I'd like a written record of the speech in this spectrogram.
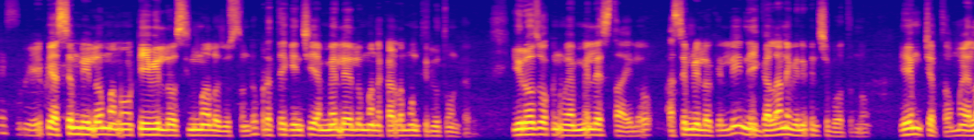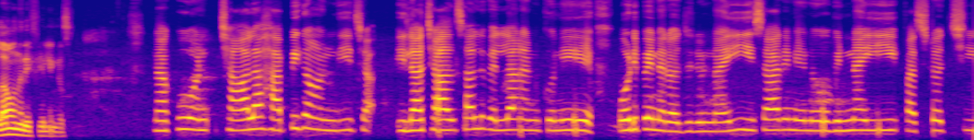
యెస్. ఇప్పుడు ఏపీ అసెంబ్లీలో మనం టీవీలో సినిమాలో చూస్తుంటే ప్రత్యేకించి ఎమ్మెల్యేలు మన కళ్ళ ముందు తిరుగుతూ ఉంటారు ఈ రోజు ఒక నువ్వు ఎమ్మెల్యే స్థాయిలో అసెంబ్లీలోకి వెళ్ళి నీ గళాన్ని వినిపించబోతున్నావు ఏం చెప్తావు ఎలా ఉంది నీ ఫీలింగ్ అసలు నాకు చాలా హ్యాపీగా ఉంది. చ ఇలా చాలా సార్లు వెళ్ళాలనుకుని ఓడిపోయిన రోజులు ఉన్నాయి ఈసారి నేను విన్ అయ్యి ఫస్ట్ వచ్చి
